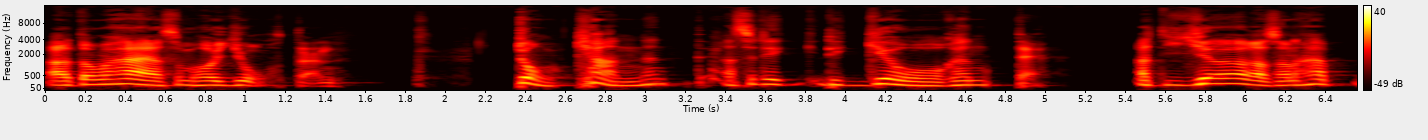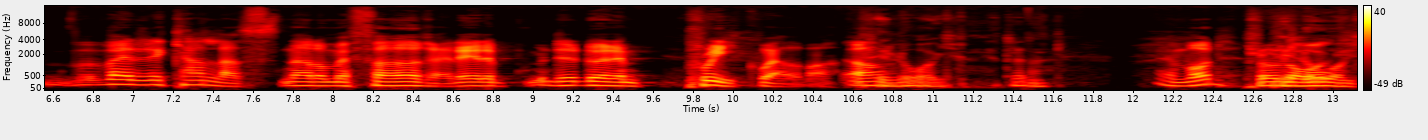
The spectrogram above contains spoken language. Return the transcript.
att de här som har gjort den, de kan inte, alltså det, det går inte. Att göra sådana här, vad är det det kallas när de är före? Det är det, det, då är det en prequel va? Ja. Prolog heter det. En vad? Prolog.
